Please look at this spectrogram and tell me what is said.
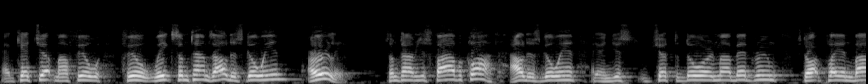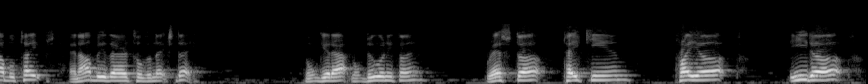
uh, catch up my fill feel weak, sometimes I'll just go in early. Sometimes just five o'clock. I'll just go in and just shut the door in my bedroom, start playing Bible tapes, and I'll be there till the next day. Don't get out, don't do anything. Rest up, take in, pray up, eat up.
